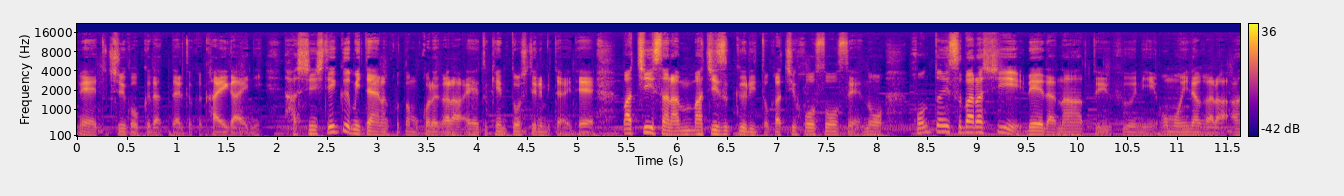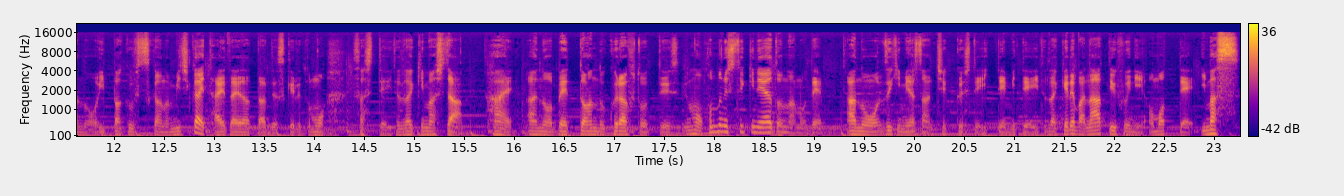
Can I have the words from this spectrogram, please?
えっ、ー、と、中国だったりとか海外に発信していくみたいなこともこれから、えっ、ー、と、検討してるみたいで、まあ、小さな街づくりとか地方創生の本当に素晴らしい例だなというふうに思いながら、あの、一泊二日の短い滞在だったんですけれども、させていただきました。はい。あの、ベッドクラフトっていう、もう本当に素敵な宿なので、あの、ぜひ皆さんチェックして行ってみていただければなというふうに思っています。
